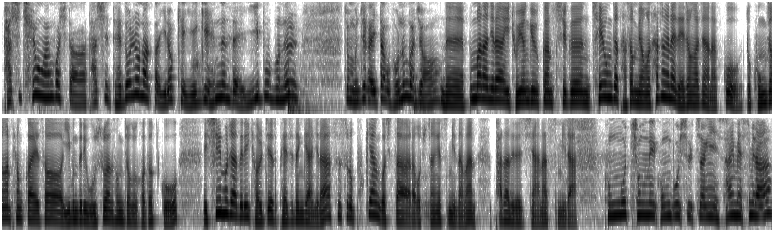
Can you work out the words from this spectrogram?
다시 채용한 것이다. 다시 되돌려놨다. 이렇게 얘기했는데 이 부분을 좀 문제가 있다고 보는 거죠. 네, 뿐만 아니라 이 조영 교육감 측은 채용자 다섯 명을 사전에 내정하지 않았고 또 공정한 평가에서 이분들이 우수한 성적을 거뒀고 실무자들이 결제해서 배제된 게 아니라 스스로 포기한 것이다라고 주장했습니다만 받아들여지지 않았습니다. 국무총리 공보실장이 사임했습니다.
